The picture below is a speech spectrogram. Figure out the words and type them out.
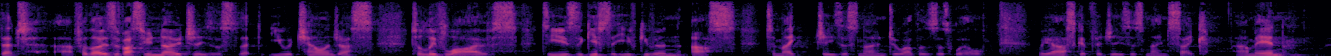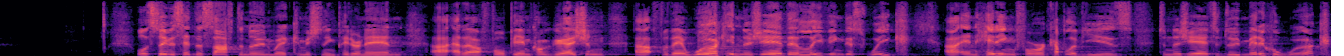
that uh, for those of us who know Jesus, that you would challenge us to live lives, to use the gifts that you've given us to make Jesus known to others as well. We ask it for Jesus' name's sake. Amen. Well, as Steve has said this afternoon, we're commissioning Peter and Anne uh, at our 4 p.m. congregation uh, for their work in Niger. They're leaving this week uh, and heading for a couple of years to Niger to do medical work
